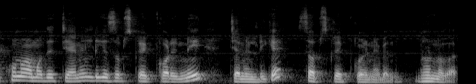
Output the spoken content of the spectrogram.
এখনও আমাদের চ্যানেলটিকে সাবস্ক্রাইব করেননি চ্যানেলটিকে সাবস্ক্রাইব করে নেবেন। ধন্যবাদ।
